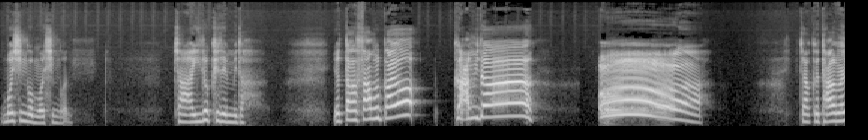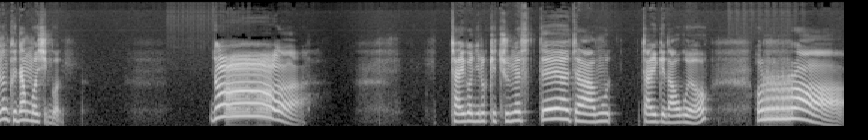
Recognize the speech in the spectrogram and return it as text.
머신건, 머신건. 자, 이렇게 됩니다. 여기다가 쏴볼까요? 갑니다! 어! 자, 그 다음에는 그냥 머신건. 야! 자, 이건 이렇게 줌했을 때, 자, 아무, 자, 이게 나오고요. 으라!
